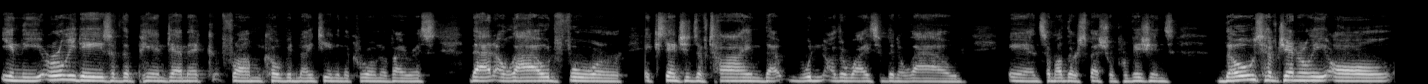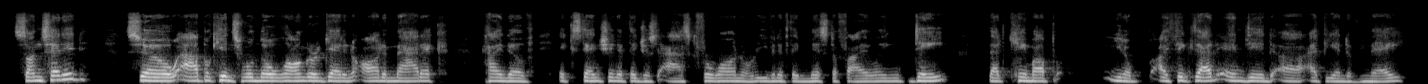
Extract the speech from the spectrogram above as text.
in the early days of the pandemic from COVID 19 and the coronavirus that allowed for extensions of time that wouldn't otherwise have been allowed and some other special provisions. Those have generally all sunsetted. So applicants will no longer get an automatic kind of extension if they just ask for one or even if they missed a filing date that came up you know i think that ended uh, at the end of may.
